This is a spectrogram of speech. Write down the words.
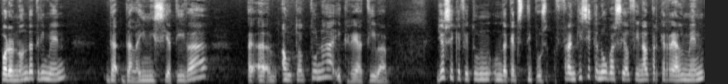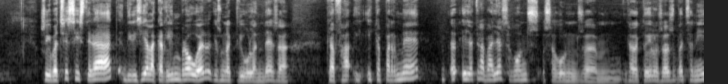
però no en detriment de, de la iniciativa eh, eh, autòctona i creativa. Jo sí que he fet un, un d'aquests tipus, franquícia que no ho va ser al final perquè realment, o sigui, vaig fer Sister Act, dirigia la Carlin Brouwer, que és una actriu holandesa, que fa, i, i que permet, eh, ella treballa segons, segons um, cada actor, i aleshores vaig tenir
